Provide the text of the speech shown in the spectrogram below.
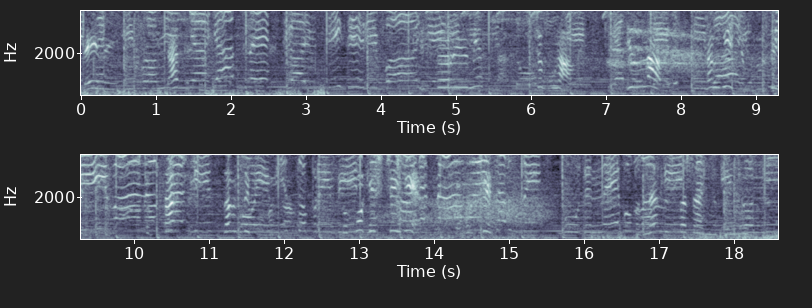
Родини, затишно. Історію міста, щоб знали і знали, нам є чим гордитися, щоб старші завжди поважали. Ну поки ще є, кого вчитися. Одне лише бажання до місті,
